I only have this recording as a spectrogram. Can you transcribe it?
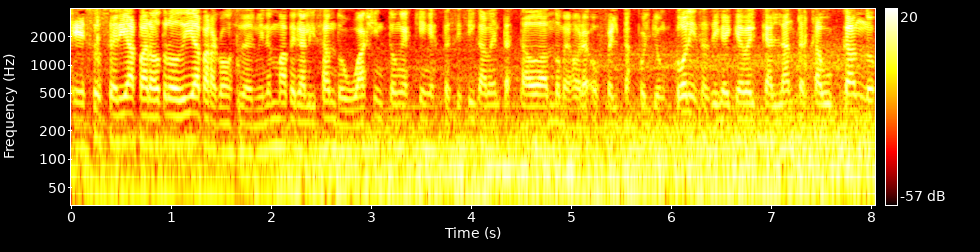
eso sería para otro día, para cuando se terminen materializando. Washington es quien específicamente ha estado dando mejores ofertas por John Collins. Así que hay que ver qué Atlanta está buscando.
